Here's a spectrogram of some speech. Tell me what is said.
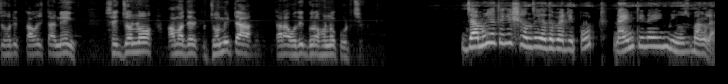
সঠিক কাগজটা নেই। সেই জন্য আমাদের জমিটা তারা অধিগ্রহণও করছে। জামুরিয়া থেকে সঞ্জয় যাদবের রিপোর্ট, নাইনটি নিউজ বাংলা।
